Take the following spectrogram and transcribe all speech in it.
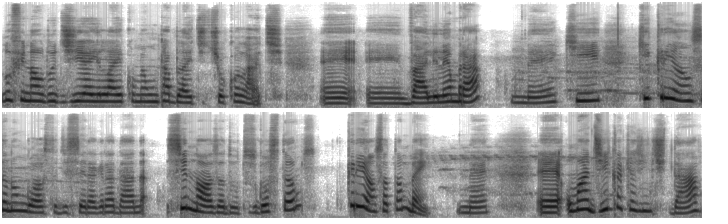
no final do dia ir lá e comer um tablete de chocolate. É, é, vale lembrar. Né, que, que criança não gosta de ser agradada? Se nós adultos gostamos, criança também, né? É, uma dica que a gente dá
